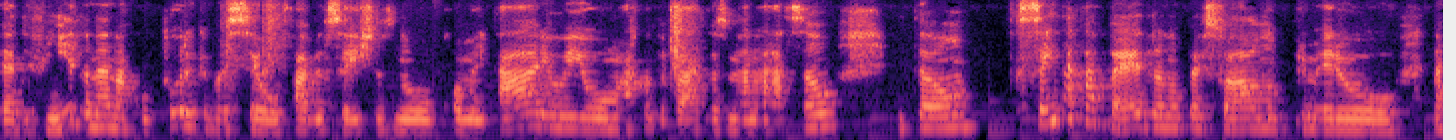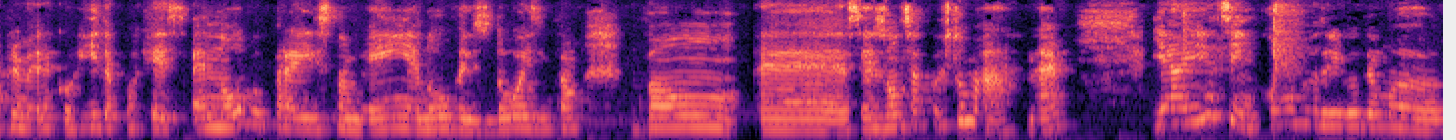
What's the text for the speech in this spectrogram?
é, definida né, na cultura, que vai ser o Fábio Seixas no comentário e o Marco de Vargas na narração. Então, sem tacar pedra no pessoal no primeiro, na primeira corrida, porque é novo para eles também, é novo eles dois, então vão é, eles vão se acostumar, né? E aí, assim, como o Rodrigo deu uma.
